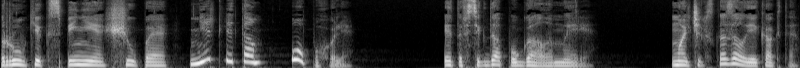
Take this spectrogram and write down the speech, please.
руки к спине, щупая, нет ли там опухоли. Это всегда пугало Мэри. Мальчик сказал ей как-то.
